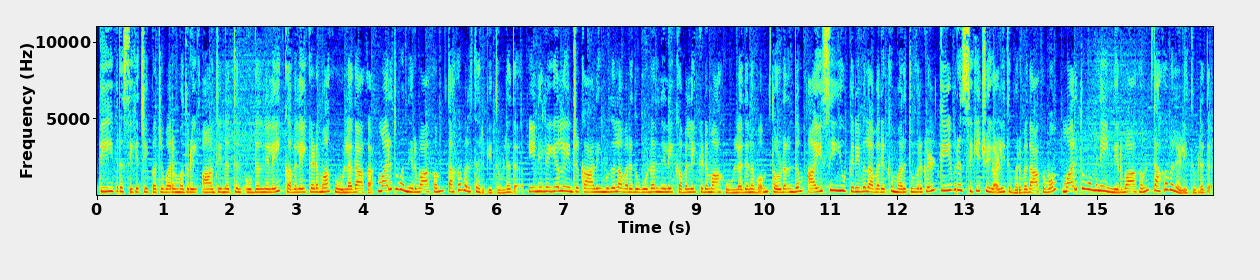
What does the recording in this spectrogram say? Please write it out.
தீவிர சிகிச்சை பெற்று வரும் மதுரை ஆதீனத்தின் உடல்நிலை கவலைக்கிடமாக உள்ளதாக மருத்துவ நிர்வாகம் தகவல் தெரிவித்துள்ளது. இந்நிலையில் இன்று காலை முதல் அவரது உடல்நிலை கவலைக்கிடமாக உள்ளதெனவும் தொடர்ந்தும் ஐசியு பிரிவில் அவருக்கு மருத்துவர்கள் தீவிர சிகிச்சை அளித்து வருவதாகவும் மருத்துவமனை நிர்வாகம் தகவல் அளித்துள்ளது.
